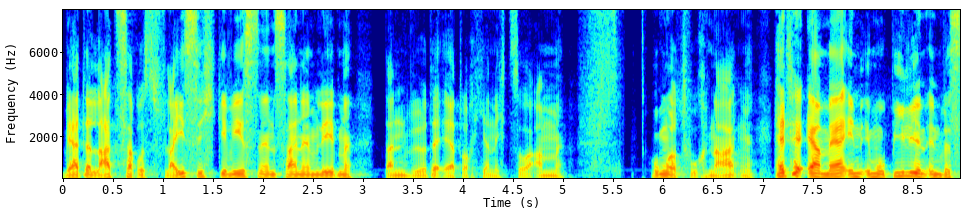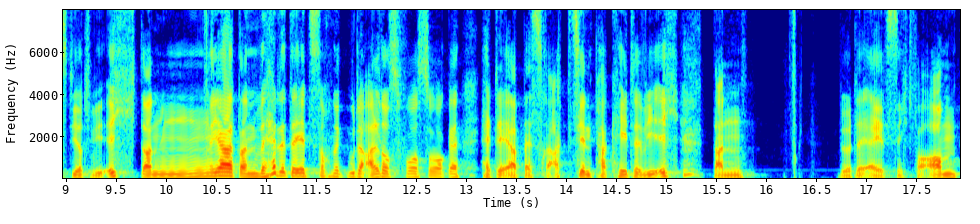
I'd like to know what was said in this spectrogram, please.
wäre der Lazarus fleißig gewesen in seinem Leben, dann würde er doch ja nicht so am Hungertuch nagen. Hätte er mehr in Immobilien investiert wie ich, dann, ja, dann hätte er jetzt noch eine gute Altersvorsorge. Hätte er bessere Aktienpakete wie ich, dann würde er jetzt nicht verarmen.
